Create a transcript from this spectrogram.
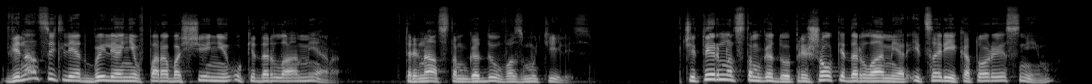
Двенадцать лет были они в порабощении у Кедарлаомера. В тринадцатом году возмутились. В четырнадцатом году пришел Кедарлаомер и цари, которые с ним –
